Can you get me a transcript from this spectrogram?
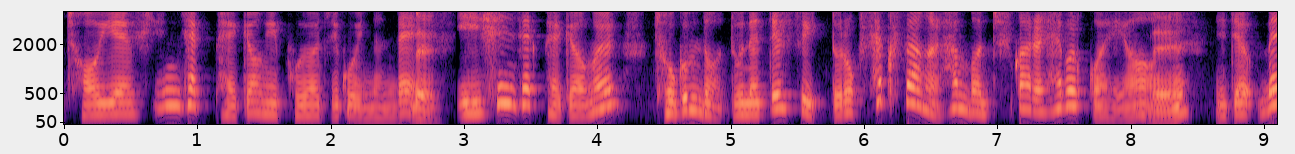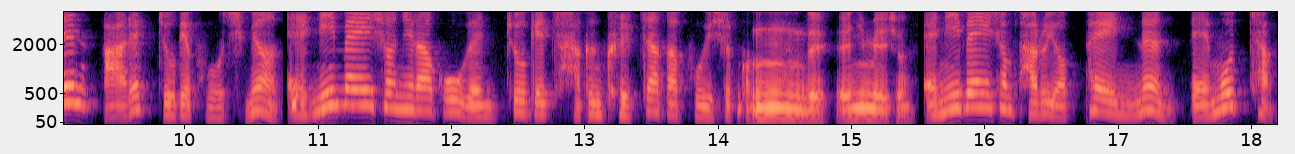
저희의 흰색 배경이 보여지고 있는데 네. 이 흰색 배경을 조금 더 눈에 띌 수 있도록 색상을 한번 추가를 해볼 거예요. 네. 이제 맨 아래쪽에 보시면 애니메이션이라고 왼쪽에 작은 글자가 보이실 겁니다. 음, 네. 애니메이션. 애니메이션 바로 옆에 있는 네모창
